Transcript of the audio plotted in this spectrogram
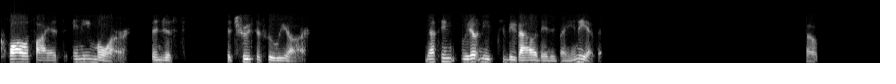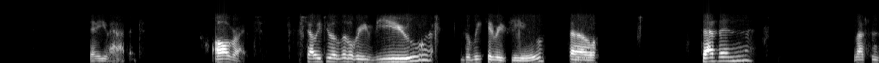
qualify us any more than just the truth of who we are. Nothing. We don't need to be validated by any of it. So there you have it. All right. Shall we do a little review? The weekend review. So seven lessons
